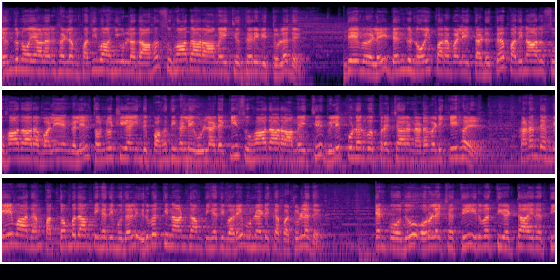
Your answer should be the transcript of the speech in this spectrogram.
டெங்கு நோயாளர்களும் பதிவாகியுள்ளதாக சுகாதார அமைச்சு தெரிவித்துள்ளது. இதேவேளை டெங்கு நோய் பரவலை தடுக்க பதினாறு சுகாதார வலயங்களில் தொன்னூற்றி ஐந்து பகுதிகளை உள்ளடக்கி சுகாதார அமைச்சு விழிப்புணர்வு பிரச்சார நடவடிக்கைகள் கடந்த மே மாதம் பத்தொன்பதாம் திகதி முதல் இருபத்தி நான்காம் திகதி வரை முன்னெடுக்கப்பட்டுள்ளது. இதன்போது ஒரு லட்சத்தி இருபத்தி எட்டாயிரத்தி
